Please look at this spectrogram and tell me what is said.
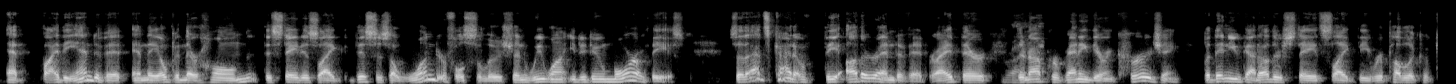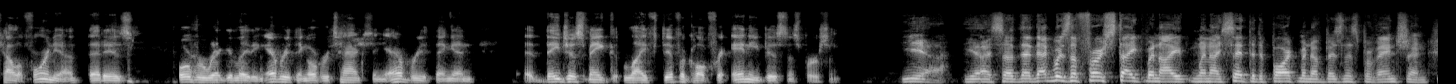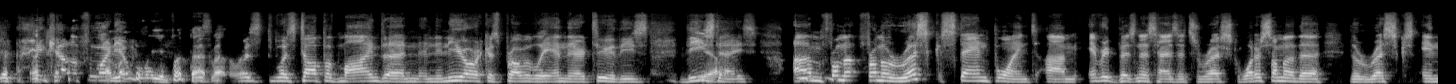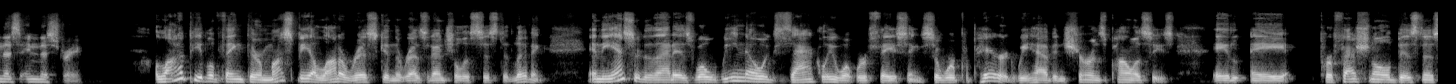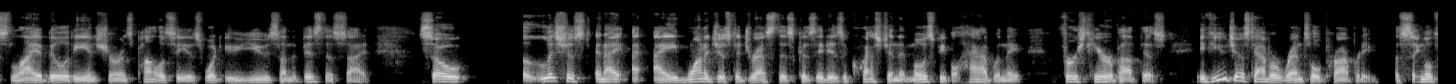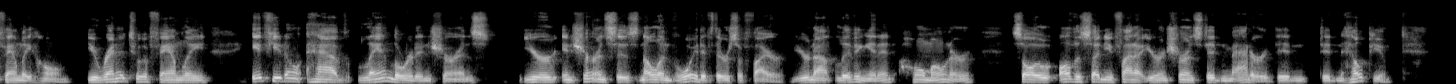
At by the end of it, and they open their home, the state is like, this is a wonderful solution. We want you to do more of these. So that's kind of the other end of it, right? They're right. they're not preventing, they're encouraging. But then you've got other states like the Republic of California that is overregulating everything, overtaxing everything, and they just make life difficult for any business person. Yeah, yeah. So that that was the first state when I when I said the Department of Business Prevention in California. The way you put that, was, by the way. Was was top of mind, and, and New York is probably in there too these these yeah. days. Um, from a from a risk standpoint, um, every business has its risk. What are some of the the risks in this industry? A lot of people think there must be a lot of risk in the residential assisted living. And the answer to that is well, we know exactly what we're facing. So we're prepared. We have insurance policies. A, a professional business liability insurance policy is what you use on the business side. So uh, let's just, and I, I, I want to just address this because it is a question that most people have when they first hear about this. If you just have a rental property, a single family home, you rent it to a family if you don't have landlord insurance, your insurance is null and void if there's a fire. You're not living in it, homeowner. So all of a sudden you find out your insurance didn't matter, it didn't didn't help you.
